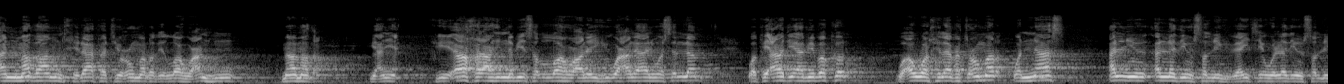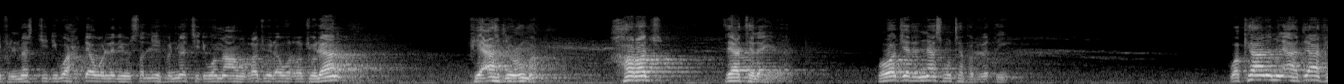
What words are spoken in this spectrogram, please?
أن مضى من خلافة عمر رضي الله عنه ما مضى. يعني في آخر عهد النبي صلى الله عليه وعلى آله وسلم وفي عهد أبي بكر وأول خلافة عمر والناس الذي يصلي في بيته والذي يصلي في المسجد وحده والذي يصلي في المسجد ومعه الرجل أو الرجلان في عهد عمر. خرج ذات ليلة ووجد الناس متفرقين. وكان من أهداف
